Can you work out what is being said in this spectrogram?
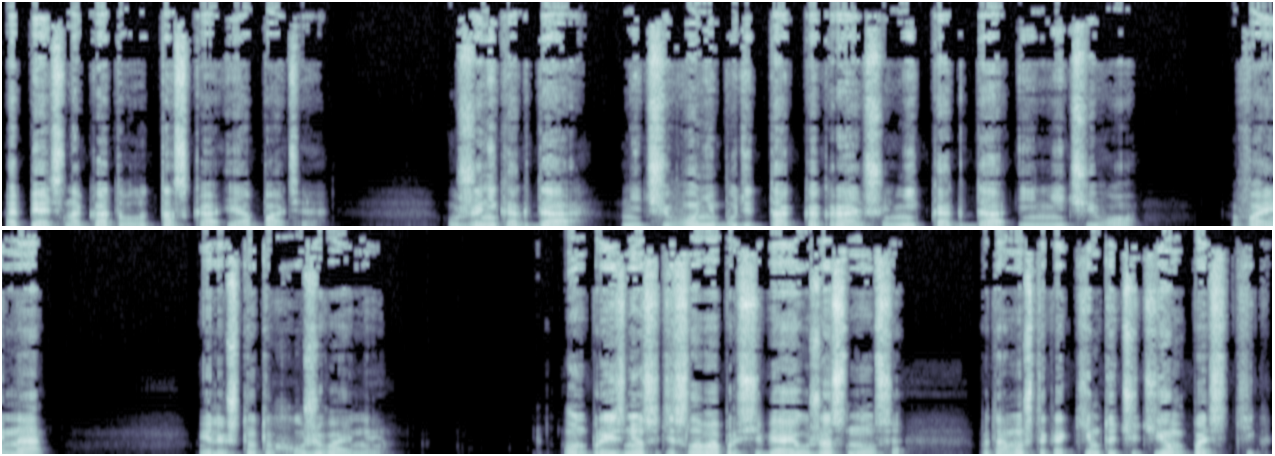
Опять накатывала тоска и апатия. Уже никогда ничего не будет так, как раньше. Никогда и ничего. Война или что-то хуже войны? Он произнес эти слова про себя и ужаснулся, потому что каким-то чутьем постиг.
